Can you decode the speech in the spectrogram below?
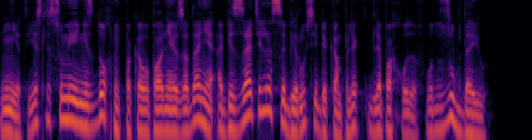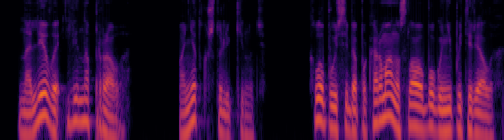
Нет, если сумею не сдохнуть, пока выполняю задание, обязательно соберу себе комплект для походов. Вот зуб даю. Налево или направо? Монетку, что ли, кинуть? Хлопаю себя по карману, слава богу, не потерял их.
